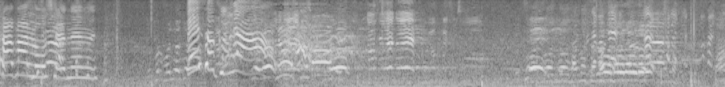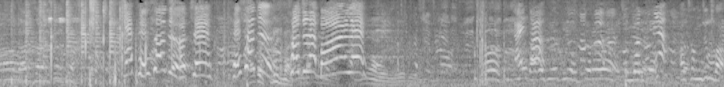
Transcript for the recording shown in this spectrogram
참말로 쟤는. 뺏어 그냥. 야 배서준 그렇지 배서준 서준아 뭐 할래 어 정준범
